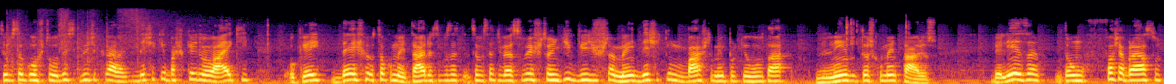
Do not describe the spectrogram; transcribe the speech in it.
Se você gostou desse vídeo, cara, deixa aqui embaixo aquele like, ok? Deixa o seu comentário. Se você, se você tiver sugestões de vídeos também, deixa aqui embaixo também, porque eu vou estar lendo os teus comentários, beleza? Então, um forte abraço,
